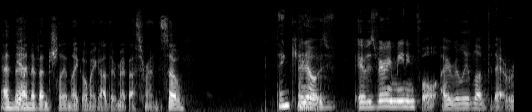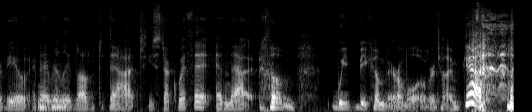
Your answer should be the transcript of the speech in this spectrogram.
And then Yeah. eventually I'm like, oh my god, they're my best friends. So thank you. I know it was it was very meaningful. I really loved that review, and I Mm-hmm. really loved that you stuck with it, and that um, we'd become bearable over time. Yeah.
